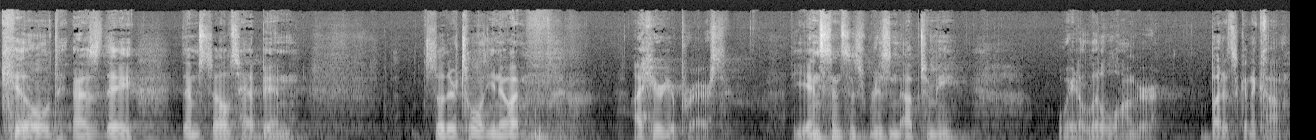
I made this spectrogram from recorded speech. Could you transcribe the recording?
killed as they themselves had been. So they're told, You know what? I hear your prayers. The incense has risen up to me. Wait a little longer but it's going to come.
